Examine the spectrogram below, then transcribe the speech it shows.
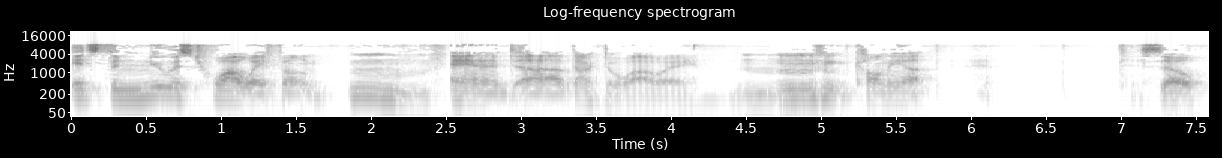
it's the newest Huawei phone, mm, and uh, dr huawei. Mm, call me up. So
